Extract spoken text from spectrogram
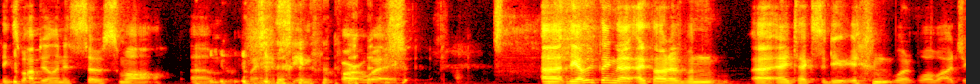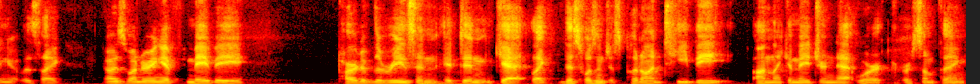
thinks Bob Dylan is so small um, when he's seen from far away. Uh, the other thing that I thought of when uh, I texted you in, while watching it was like, I was wondering if maybe part of the reason it didn't get like this wasn't just put on TV on like a major network or something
